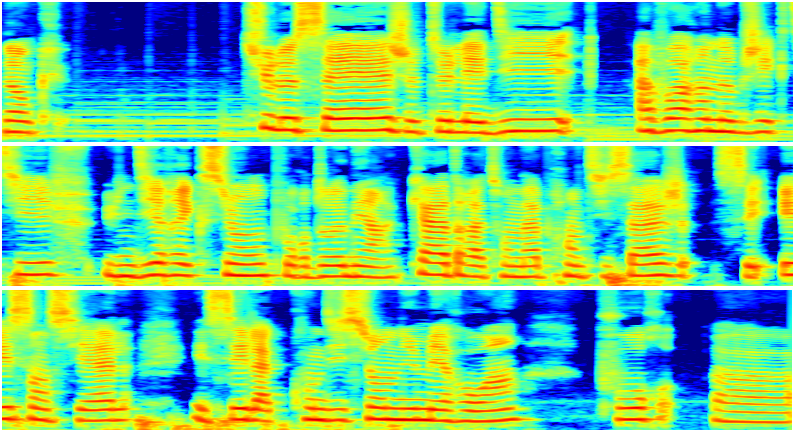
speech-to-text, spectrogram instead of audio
Donc, tu le sais, je te l'ai dit, avoir un objectif, une direction pour donner un cadre à ton apprentissage, c'est essentiel et c'est la condition numéro un pour euh,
